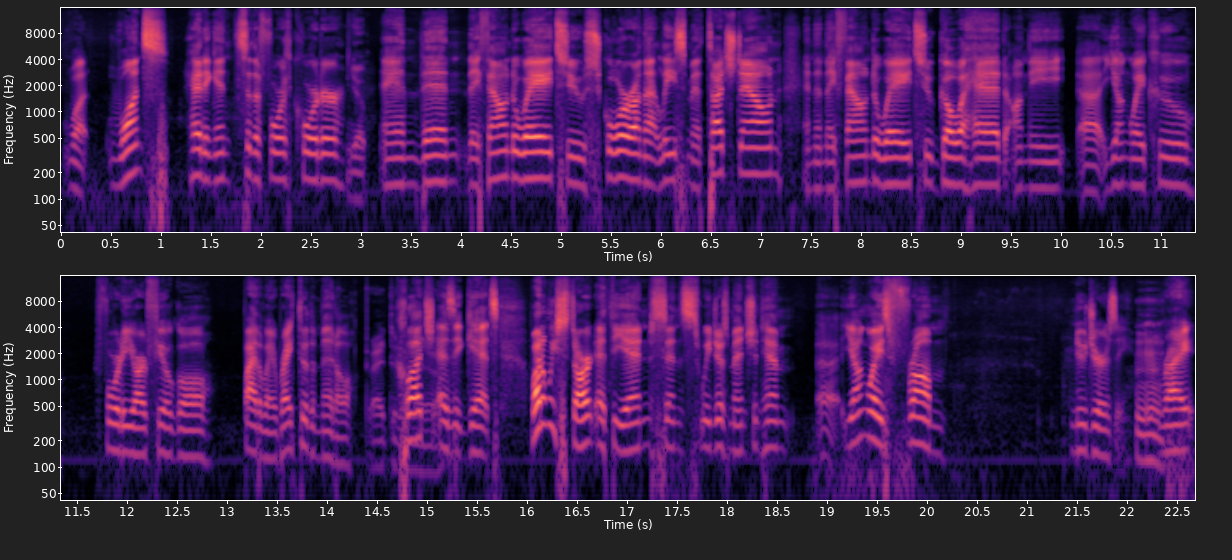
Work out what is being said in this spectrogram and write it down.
what once heading into the fourth quarter, Yep. and then they found a way to score on that Lee Smith touchdown, and then they found a way to go ahead on the uh, Younghoe Koo 40-yard field goal. By the way, right through the middle Right through the clutch middle. as it gets. Why don't we start at the end since we just mentioned him? Uh, Younghoe's from New Jersey, Mhm. right?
